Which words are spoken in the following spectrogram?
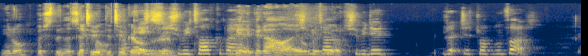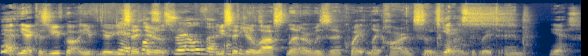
You know, boosting the, The- the two- signal. the two Okay, girls in so should we talk about? being a good ally should we talk? here. Should we do Richard's problem first? Yeah. yeah because you've got you've, you Yeah, said your you said your last letter was uh, quite light-hearted so it's quite a good way to end Yes.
